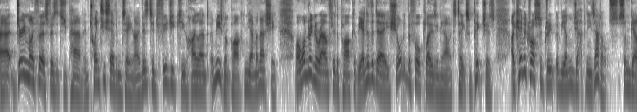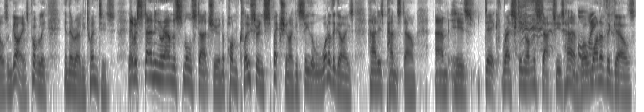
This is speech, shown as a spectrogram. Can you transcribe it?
Uh, during my first visit to Japan in 2017, I visited Fuji-Q Highland Amusement Park in Yamanashi. While wandering around through the park at the end of the day, shortly before closing hour to take some pictures, I came across a group of young Japanese adults, some girls and guys, probably in their early 20s. They were standing around a small statue, and upon closer inspection, I could see that one of the guys had his pants down and his dick resting on the statue's hand. well, Oh my- one of the girls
